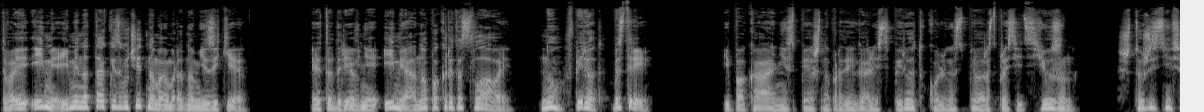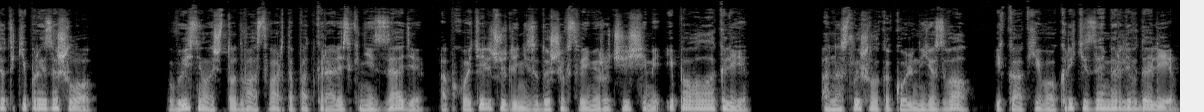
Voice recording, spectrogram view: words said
Твое имя именно так и звучит на моем родном языке. Это древнее имя, оно покрыто славой. Ну, вперед, быстрей!» И пока они спешно продвигались вперед, Колин успел расспросить Сьюзан, что же с ней все-таки произошло? Выяснилось, что два сварта подкрались к ней сзади, обхватили чуть ли не задушив своими ручищами и поволокли. Она слышала, как Колин ее звал, и как его крики замерли вдали.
